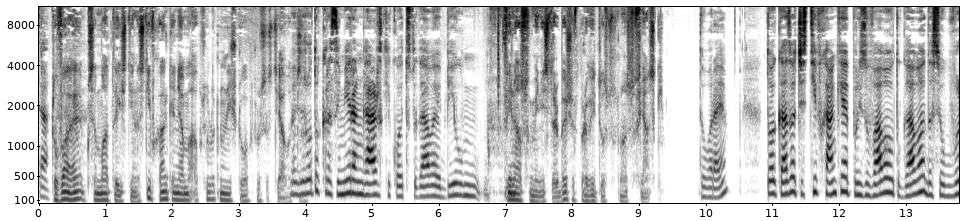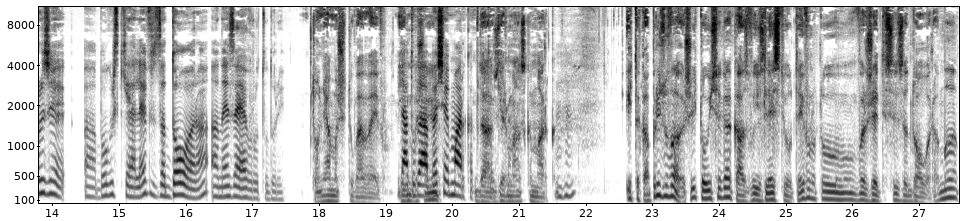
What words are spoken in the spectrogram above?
Да. Това е самата истина. Стив Ханке няма абсолютно нищо общо с цялото. Между другото, Красимир Ангарски, който тогава е бил... Финансов министр, беше в правителството на Софиянски. Добре. Той казва, че Стив Ханке е призовавал тогава да се обвърже а, българския лев за долара, а не за еврото дори. То нямаше тогава евро. Да, Имаше, тогава беше марката. Да, точно. германска марка. Mm-hmm. И така призоваваше. И той сега казва, излезте от еврото, вържете се за долара. Ма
